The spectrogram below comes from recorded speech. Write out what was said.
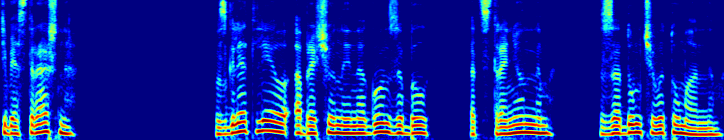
Тебе страшно?» Взгляд Лео, обращенный на Гонза, был отстраненным, задумчиво туманным.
